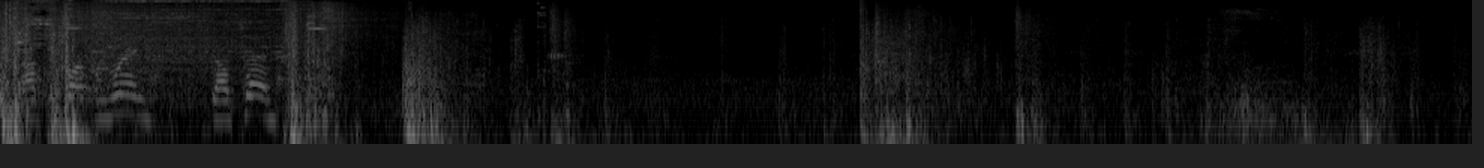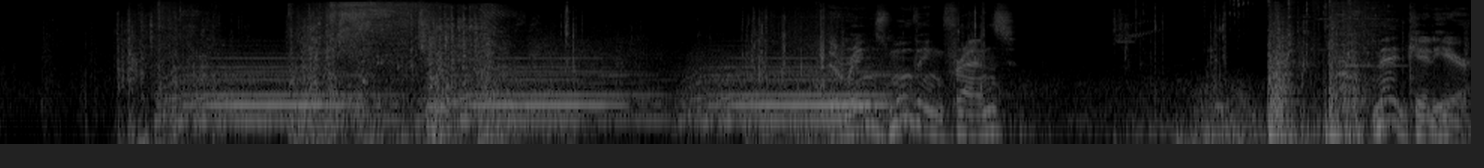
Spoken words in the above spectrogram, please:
Not too far from ring. Got 10. The ring's moving, friends. Medkit here.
